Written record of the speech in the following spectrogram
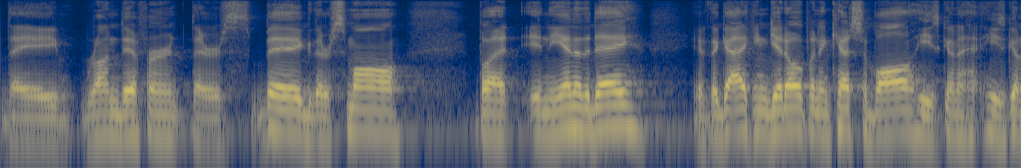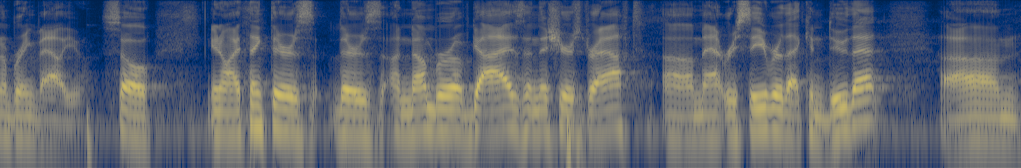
they run different. They're big, they're small, but in the end of the day, if the guy can get open and catch the ball, he's gonna he's gonna bring value. So, you know, I think there's there's a number of guys in this year's draft um, at receiver that can do that. Um,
